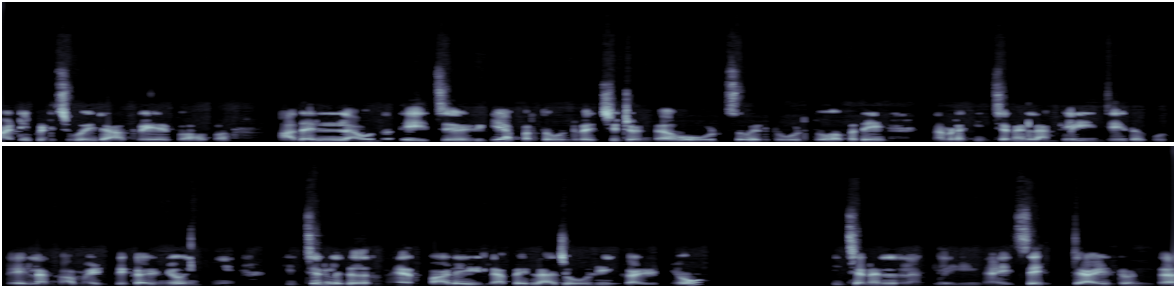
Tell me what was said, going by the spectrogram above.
മടി പിടിച്ചു പോയി രാത്രിയായപ്പോൾ അപ്പോൾ അതെല്ലാം ഒന്ന് തേച്ച് കഴുകി അപ്പുറത്ത് കൊണ്ട് വെച്ചിട്ടുണ്ട്. ഓട്സും എടുത്തു കൊടുത്തു. അപ്പോൾ ദേ നമ്മുടെ കിച്ചണെല്ലാം ക്ലീൻ ചെയ്ത് കുട്ടയെല്ലാം കമഴ്ത്തി കഴിഞ്ഞു. ഇനി കിച്ചണിൽ കയറുന്ന ഏർപ്പാടേ ഇല്ല. അപ്പോൾ എല്ലാ ജോലിയും കഴിഞ്ഞു. കിച്ചണെല്ലാം ക്ലീനായി സെറ്റ് ആയിട്ടുണ്ട്.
